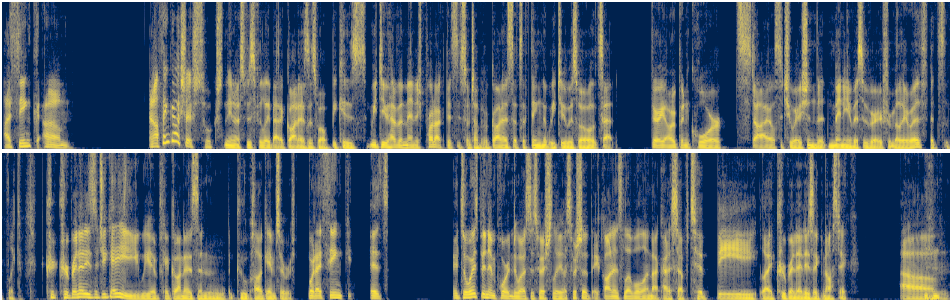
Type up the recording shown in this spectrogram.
I think, um, and I think actually I spoke, you know, specifically about Agones as well, because we do have a managed product that sits on top of Agones. That's a thing that we do as well. It's that very open core style situation that many of us are very familiar with. It's like Kubernetes and GKE. We have Agones and Google Cloud Game Servers. But I think it's it's always been important to us, especially especially at the Agones level and that kind of stuff, to be like Kubernetes agnostic. Um,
